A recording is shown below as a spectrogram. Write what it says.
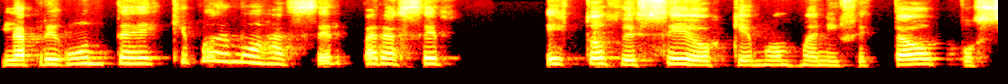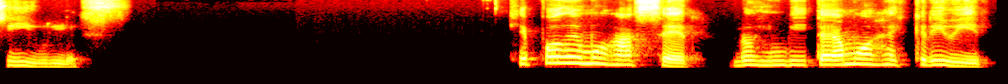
la pregunta es, ¿qué podemos hacer para hacer estos deseos que hemos manifestado posibles? ¿Qué podemos hacer? Los invitamos a escribir.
